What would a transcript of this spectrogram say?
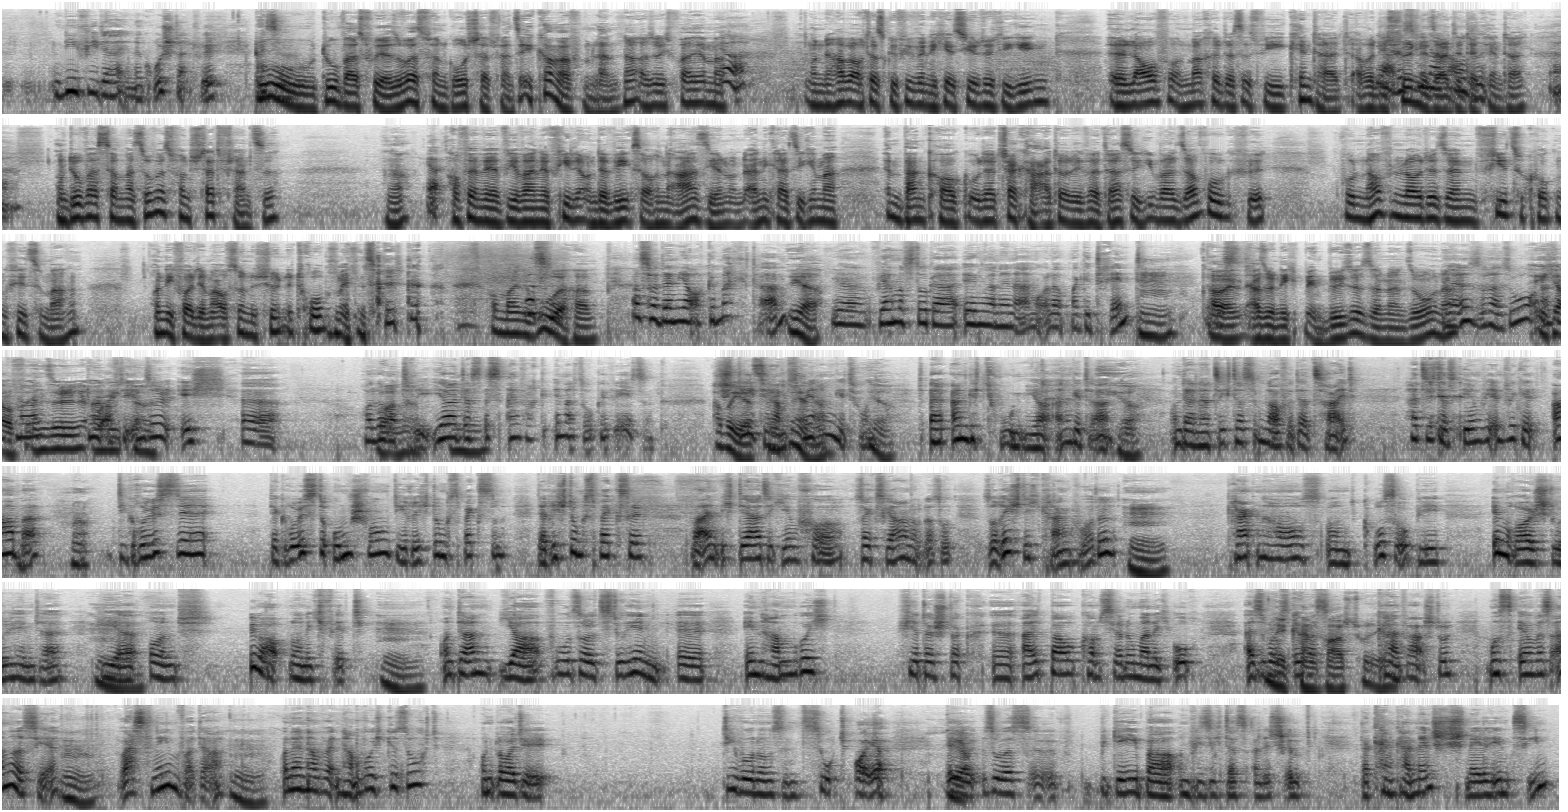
nie wieder in eine Großstadt will. Also, du, du warst früher sowas von Großstadtfans. Ich komme auf dem Land, ne? Also ich war ja immer ja, und habe auch das Gefühl, wenn ich jetzt hier durch die Gegend äh, laufe und mache, das ist wie Kindheit, aber die Ja, wie schöne Seite der Kindheit. ja, Und du warst damals sowas von Stadtpflanze. Ne? Ja. Auch wenn wir, wir waren ja viele unterwegs, auch in Asien. Und Annika hat sich immer in Bangkok oder Jakarta oder ich weiß, da hast du dich überall so wohl gefühlt, wo ein Haufen Leute sind, viel zu gucken, viel zu machen. Und ich wollte mal auf so eine schöne Tropeninsel und meine Was? Ruhe haben. was wir dann ja auch gemacht haben. Ja. Wir, wir haben uns sogar irgendwann in einem Urlaub mal getrennt. Mhm. Aber also nicht in böse, sondern so, ne? Ne, so oder so. Ich auf mal. Insel, Du auf die Annika- Insel, ich äh, Hollerotri. Ja, das ist einfach immer so gewesen. Mhm. Aber jetzt Städte nicht haben es mir ne? angetun. Ja. Äh, angetun, ja, angetan. Ja. Und dann hat sich das im Laufe der Zeit, hat sich das irgendwie entwickelt. Aber Ja. die größte, der größte Umschwung, die Richtungswechsel, der Richtungswechsel war eigentlich der, als ich eben vor sechs Jahren oder so so richtig krank wurde. Krankenhaus und große OP im Rollstuhl hinter hier und überhaupt noch nicht fit. Und dann, ja, wo sollst du hin? Äh, in Hamburg, vierter Stock äh, Altbau, kommst ja nun mal nicht hoch. Also muss Nee, kein irgendwas, Fahrstuhl, ja. kein Fahrstuhl, muss irgendwas anderes her. Mhm. Was nehmen wir da? Und dann haben wir in Hamburg gesucht und Leute, die Wohnungen sind so teuer, äh, Ja. sowas äh, begehbar und wie sich das alles schimpft. Da kann kein Mensch schnell hinziehen.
